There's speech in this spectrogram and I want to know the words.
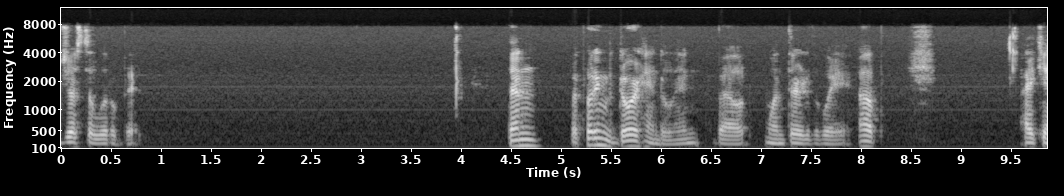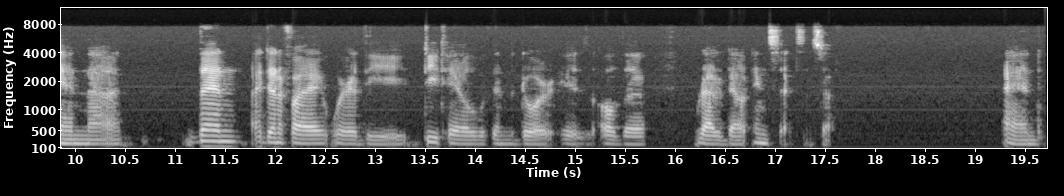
just a little bit. Then, by putting the door handle in about one third of the way up, I can uh, then identify where the detail within the door is, all the routed out insets and stuff. And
